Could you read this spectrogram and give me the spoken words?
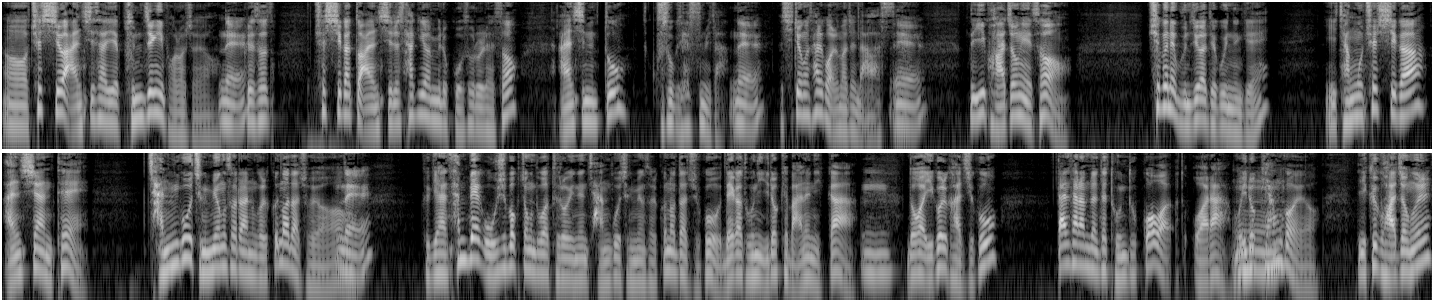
어, 최 씨와 안 씨 사이에 분쟁이 벌어져요. 네. 그래서 최 씨가 또 안 씨를 사기 혐의로 고소를 해서 안 씨는 또 구속이 됐습니다. 네. 실형을 살고 얼마 전에 나왔어요. 네. 근데 이 과정에서 최근에 문제가 되고 있는 게 이 장모 최 씨가 안 씨한테 잔고 증명서라는 걸 끊어다 줘요. 네. 그게 한 350억 정도가 들어있는 잔고 증명서를 끊어다 주고 내가 돈이 이렇게 많으니까 음. 너가 이걸 가지고 딴 사람들한테 돈도 꿔와라 뭐 이렇게 음. 한 거예요. 이 그 과정을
